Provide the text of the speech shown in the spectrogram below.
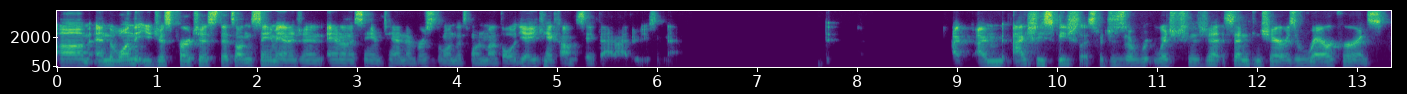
Um, and the one that you just purchased that's on the same antigen and on the same tandem versus the one that's one month old, yeah, you can't compensate that either using that. I, am actually speechless, which is a which Sen can share is a rare occurrence.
